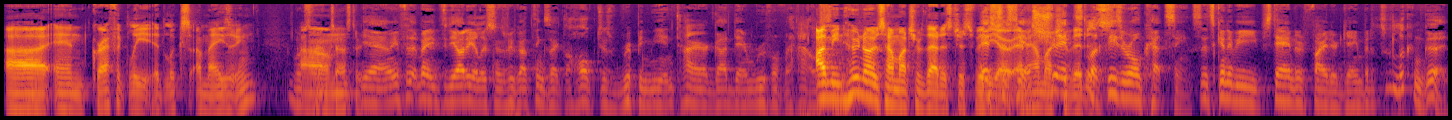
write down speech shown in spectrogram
uh, and graphically, it looks amazing. Looks Um, fantastic. Yeah, I mean for, the, I mean, for the audio listeners, we've got things like the Hulk just ripping the entire goddamn roof of a house. I mean, who knows how much of that is just video just- and yeah, how much of it look, is- these are all cutscenes. It's going to be standard fighter game, but it's looking good.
